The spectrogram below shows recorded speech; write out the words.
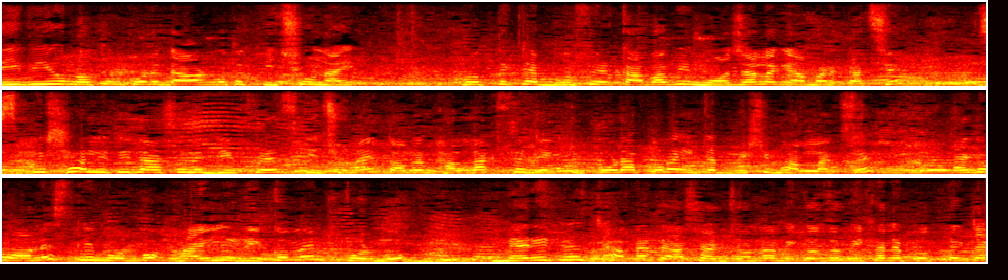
রিভিউ নতুন করে দেওয়ার মতো কিছু নাই। প্রত্যেকটা বুফের কাবাবই মজা লাগে আমার কাছে। স্পেশালিটিতে আসলে ডিফারেন্স কিছু নাই, তবে ভালো লাগছে যে একটু পোড়া পোড়া, এটা বেশি ভালো লাগছে। একদম অনেস্টলি বলব হাইলি রিকমেন্ড করব মেরিটেস ঢাকাতে আসার জন্য বিকজ অফ এখানে প্রত্যেকটা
